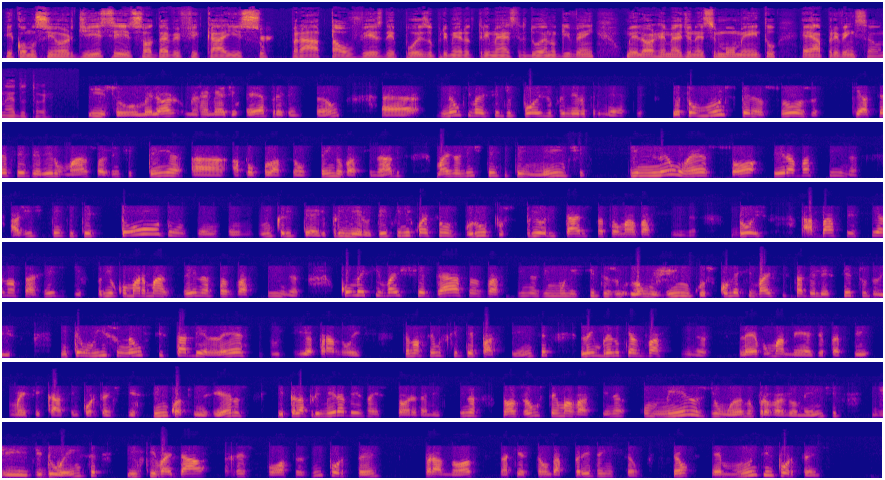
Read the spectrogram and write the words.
E como o senhor disse, só deve ficar isso para talvez depois do primeiro trimestre do ano que vem. O melhor remédio nesse momento é a prevenção, né, doutor? Isso, o melhor remédio é a prevenção, uh, não que vai ser depois do primeiro trimestre. Eu estou muito esperançoso que até fevereiro, março, a gente tenha a, a população sendo vacinada, mas a gente tem que ter em mente que não é só ter a vacina. A gente tem que ter todo um, um, um critério. Primeiro, definir quais são os grupos prioritários para tomar vacina. Dois, abastecer a nossa rede de frio, como armazena essas vacinas, como é que vai chegar essas vacinas em municípios longínquos, como é que vai se estabelecer tudo isso. Então, isso não se estabelece do dia para a noite. Então, nós temos que ter paciência, lembrando que as vacinas levam uma média para ter uma eficácia importante de 5 a 15 anos, e pela primeira vez na história da medicina, nós vamos ter uma vacina com menos de um ano, provavelmente, de, de doença e que vai dar respostas importantes para nós na questão da prevenção. Então, é muito importante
